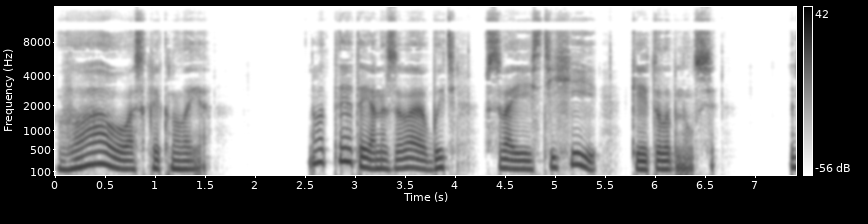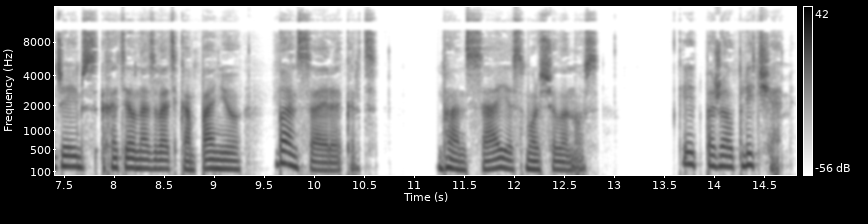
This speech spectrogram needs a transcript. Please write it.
«Вау!» — воскликнула я. «Вот это я называю быть в своей стихии», — Кейт улыбнулся. Джеймс хотел назвать компанию «Бонсай Рекордс». «Бонсай» — я сморщила нос. Кейд пожал плечами.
